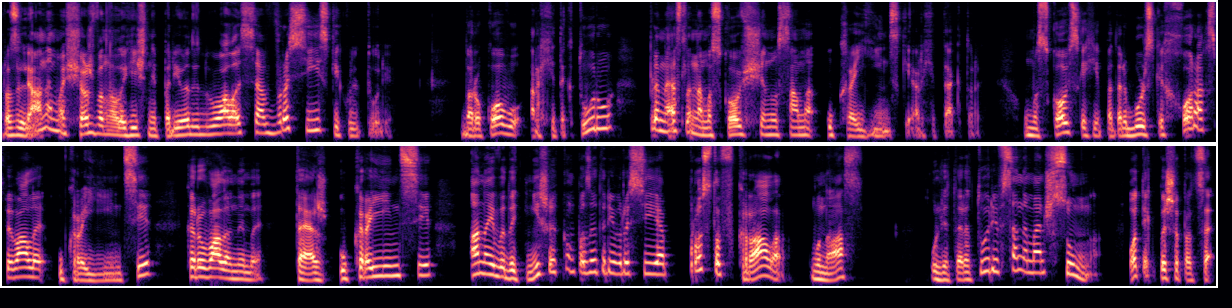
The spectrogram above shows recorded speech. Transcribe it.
розглянемо, що ж в аналогічний період відбувалося в російській культурі. Барокову архітектуру принесли на Московщину саме українські архітектори. У московських і петербурзьких хорах співали українці, керували ними теж українці, А найвидатніших композиторів Росія просто вкрала у нас. У літературі все не менш сумно. От як пише про це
